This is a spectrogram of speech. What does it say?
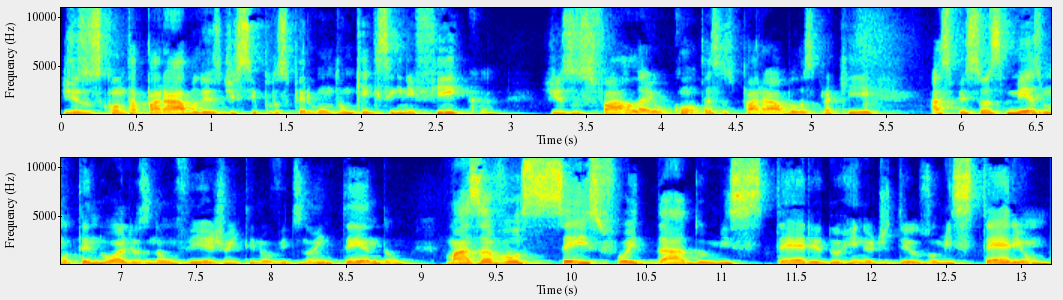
Jesus conta a parábola e os discípulos perguntam o que, que significa, Jesus fala: Eu conto essas parábolas para que as pessoas, mesmo tendo olhos, não vejam e tendo ouvidos, não entendam. Mas a vocês foi dado o mistério do reino de Deus. O mysterium,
